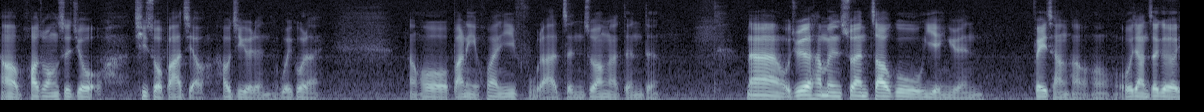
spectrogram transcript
然后化妆师就七手八脚，好几个人围过来，然后帮你换衣服啦、整装啊等等。那我觉得他们算照顾演员非常好哈。我想这个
